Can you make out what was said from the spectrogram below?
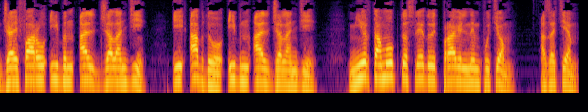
Джайфару ибн аль-Джаланди и Абду ибн аль-Джаланди, мир тому, кто следует правильным путем, а затем,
